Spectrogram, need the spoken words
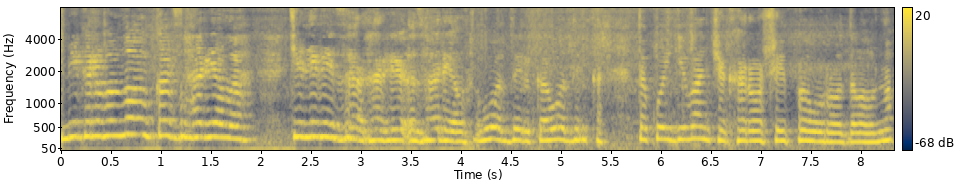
Микроволновка сгорела, телевизор горе- сгорел. Вот дырка, вот дырка. Такой диванчик хороший поуродовал. Ну,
